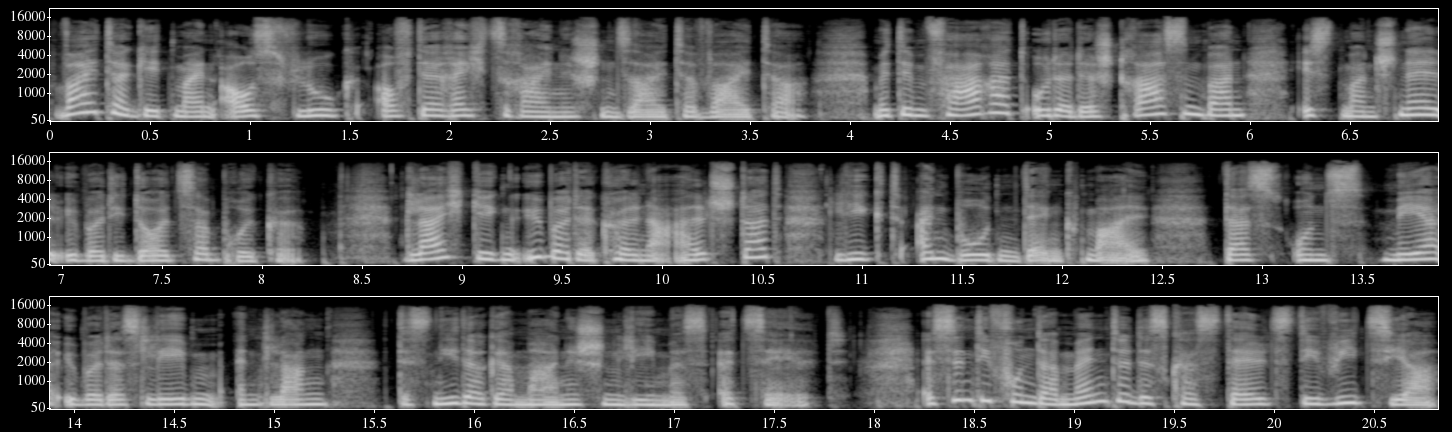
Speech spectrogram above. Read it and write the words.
weiter geht mein Ausflug auf der rechtsrheinischen Seite weiter. Mit dem Fahrrad oder der Straßenbahn ist man schnell über die Deutzer Brücke. Gleich gegenüber der Kölner Altstadt liegt ein Bodendenkmal, das uns mehr über das Leben entlang des niedergermanischen Limes erzählt. Es sind die Fundamente des Kastells Divizia,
